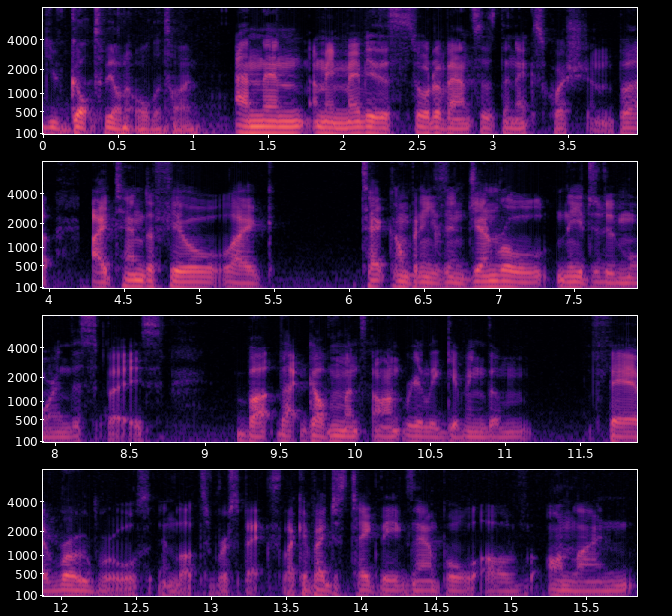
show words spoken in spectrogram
You've got to be on it all the time. And then, I mean, maybe this sort of answers the next question, but I tend to feel like tech companies in general need to do more in this space, but that governments aren't really giving them fair road rules in lots of respects. Like if I just take the example of online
